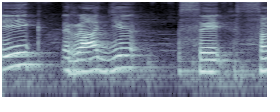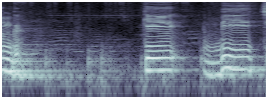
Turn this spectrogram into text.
एक राज्य से संघ के बीच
